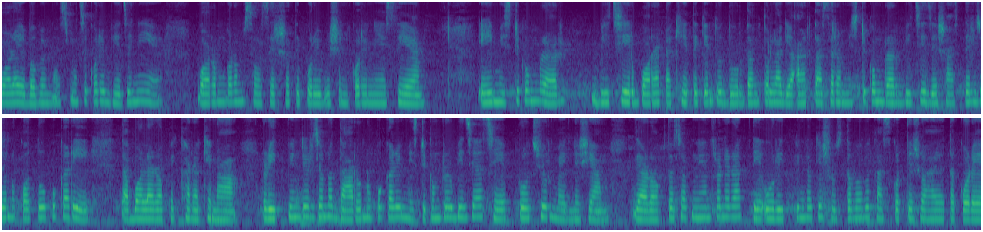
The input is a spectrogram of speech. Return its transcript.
বড়া এভাবে মুচমুচে করে ভেজে নিয়ে গরম গরম সসের সাথে পরিবেশন করে নিয়েছি। এই মিষ্টি কুমড়ার বিচির বড়াটা খেতে কিন্তু দুর্দান্ত লাগে। আর তাছাড়া মিষ্টি কুমড়ার বিচি যে স্বাস্থ্যের জন্য কত উপকারী, তা বলার অপেক্ষা রাখে না। হৃৎপিণ্ডের জন্য দারুণ উপকারী মিষ্টি কুমড়োর বীজে আছে প্রচুর ম্যাগনেসিয়াম যা রক্তচাপ নিয়ন্ত্রণে রাখতে ও হৃৎপিণ্ডকে সুস্থভাবে কাজ করতে সহায়তা করে,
